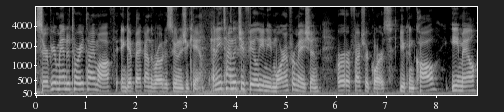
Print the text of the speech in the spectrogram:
Serve your mandatory time off and get back on the road as soon as you can. Anytime that you feel you need more information or a refresher course, you can call, email,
